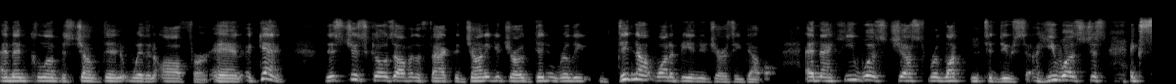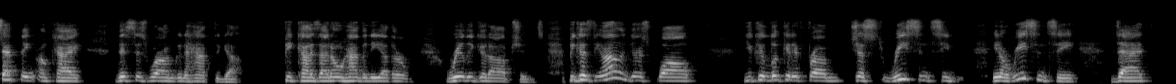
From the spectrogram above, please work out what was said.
And then Columbus jumped in with an offer. And again, this just goes off of the fact that Johnny Gaudreau didn't really did not want to be a New Jersey Devil, and that he was just reluctant to do so. He was just accepting, okay, this is where I'm going to have to go because I don't have any other really good options. Because the Islanders, while you could look at it from just recency, you know, recency that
